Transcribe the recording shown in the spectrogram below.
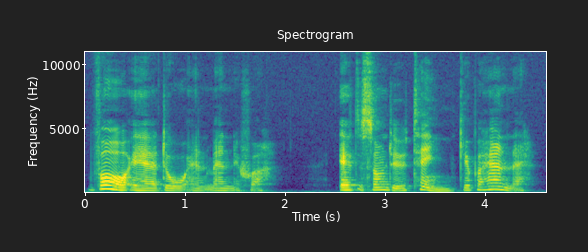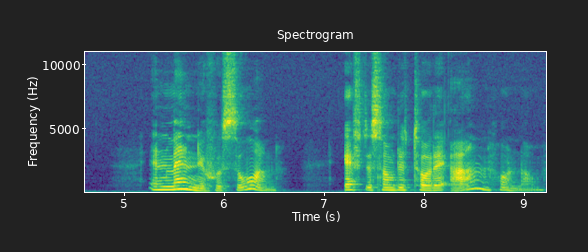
vad är då en människa eftersom du tänker på henne? En människoson eftersom du tar dig an honom.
